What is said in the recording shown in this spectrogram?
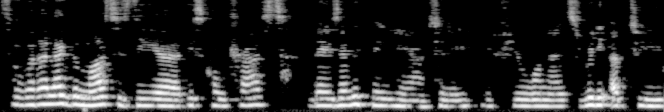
So what I like the most is the, uh, this contrast. There is everything here actually. If you wanna, it's really up to you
